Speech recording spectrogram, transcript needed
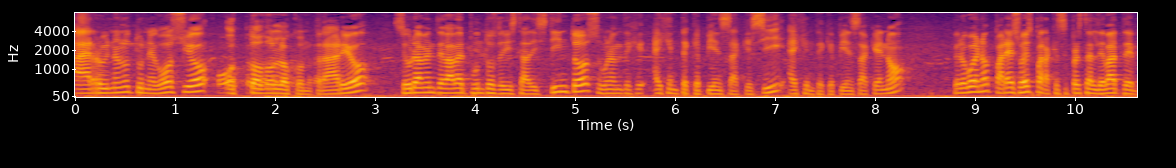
arruinando tu negocio o, todo, lo contrario. Seguramente va a haber puntos de vista distintos, seguramente hay gente que piensa que sí, hay gente que piensa que no. Pero bueno, para eso es, para que se preste el debate.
